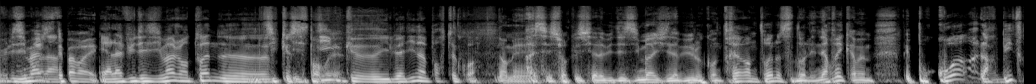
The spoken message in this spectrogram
vu les images, Voilà. c'était pas vrai. Et à la vue des images, Antoine euh, dit que estime qu'il lui a dit n'importe quoi. Non mais Ah, c'est sûr que si elle a vu des images, il a vu le contraire, Antoine, ça doit l'énerver quand même. Mais pourquoi l'arbitre,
